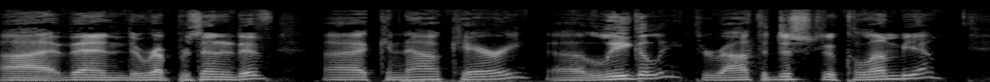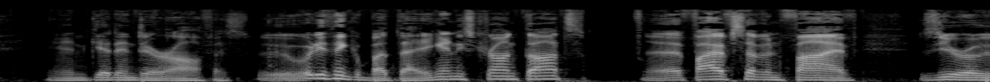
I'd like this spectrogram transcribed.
uh, then the representative uh, can now carry uh, legally throughout the District of Columbia and get into her office. What do you think about that? You got any strong thoughts? Uh, 575 00.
